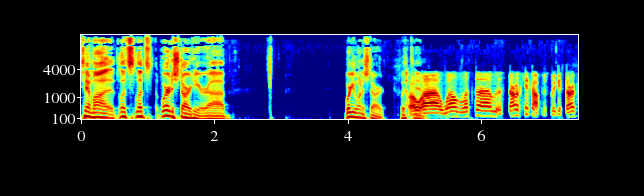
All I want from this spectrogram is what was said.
Tim, uh, let's let's where to start here. Uh, where do you want to start? With oh uh, well, let's uh, start with kickoff this week. It starts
